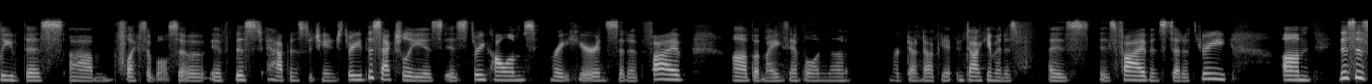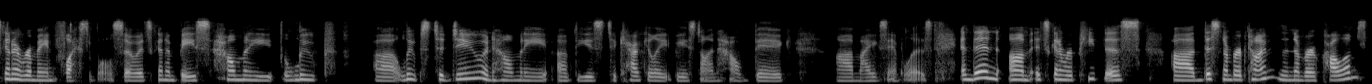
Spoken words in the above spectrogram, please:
leave this um, flexible. So if this happens to change three, this actually is, is three columns right here instead of five. Uh, but my example in the markdown docu document is, is, is five instead of three. Um, this is going to remain flexible. So it's going to base how many loop uh, loops to do and how many of these to calculate based on how big uh, my example is. And then um, it's going to repeat this uh, this number of times, the number of columns.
